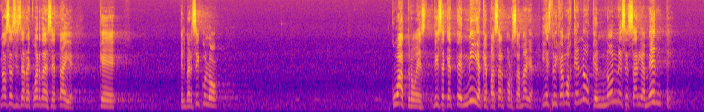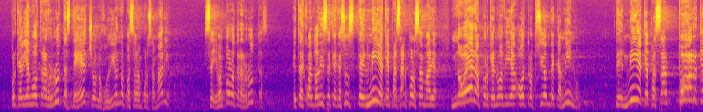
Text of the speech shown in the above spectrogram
No sé si se recuerda ese detalle, que el versículo 4 es, dice que tenía que pasar por Samaria. Y explicamos que no, que no necesariamente, porque habían otras rutas. De hecho, los judíos no pasaban por Samaria, se iban por otras rutas. Entonces cuando dice que Jesús tenía que pasar por Samaria, no era porque no había otra opción de camino. Tenía que pasar porque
